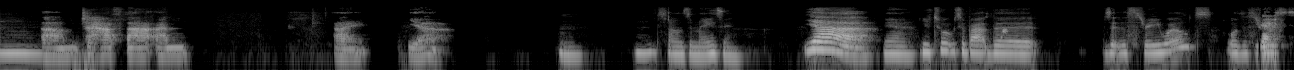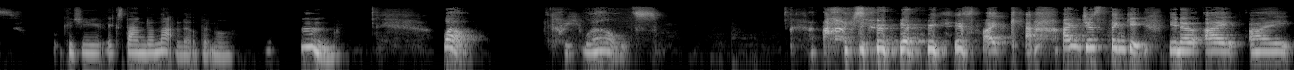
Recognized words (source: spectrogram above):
mm. um, to have that. And I, yeah, mm. mm. sounds amazing. Yeah, yeah. You talked about the was it the three worlds or the three? Yes. Could you expand on that a little bit more? Hmm. Well, three worlds. I don't know if I can. I'm just thinking, you know, I, I,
